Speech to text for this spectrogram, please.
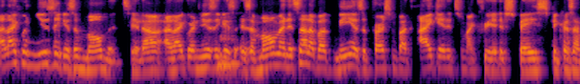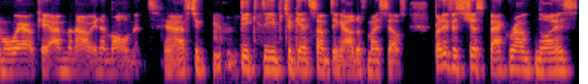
I like when music is a moment. You know, I like when music is is a moment. It's not about me as a person, but I get into my creative space because I'm aware. Okay, I'm now in a moment. You know, I have to dig deep to get something out of myself. But if it's just background noise,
